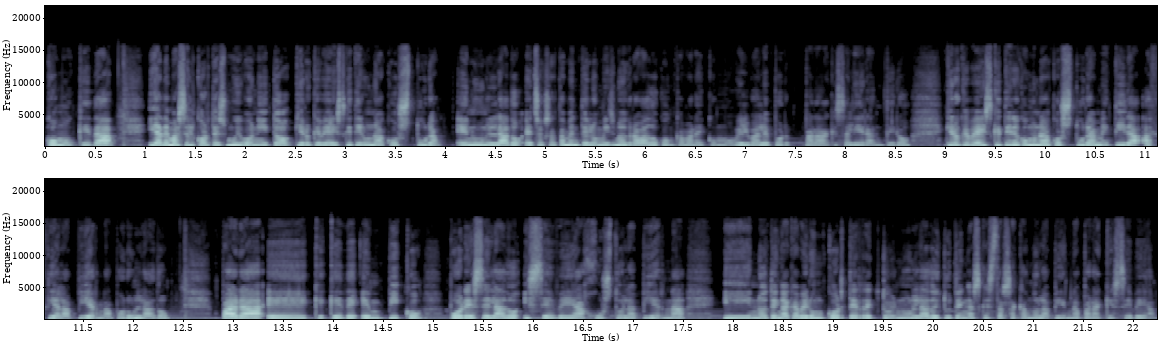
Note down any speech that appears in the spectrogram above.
cómo queda. Y además el corte es muy bonito. Quiero que veáis que tiene una costura en un lado. He hecho exactamente lo mismo, he grabado con cámara y con móvil, ¿vale? Para que saliera entero. Quiero que veáis que tiene como una costura metida hacia la pierna por un lado, para eh, que quede en pico por ese lado y se vea justo la pierna y no tenga que haber un corte recto en un lado y tú tengas que estar sacando la pierna para que se vea.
